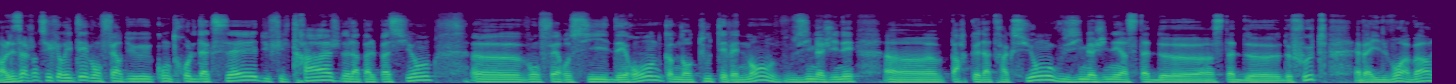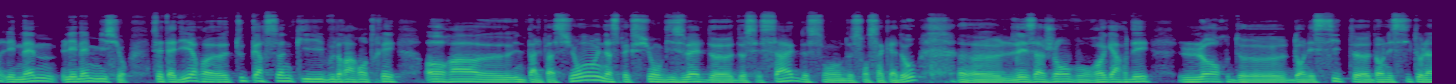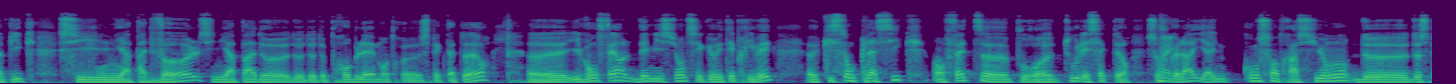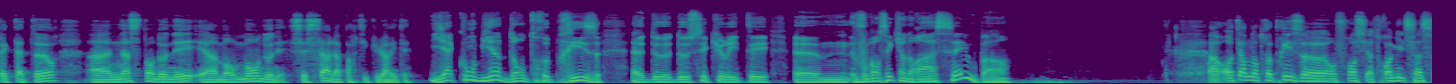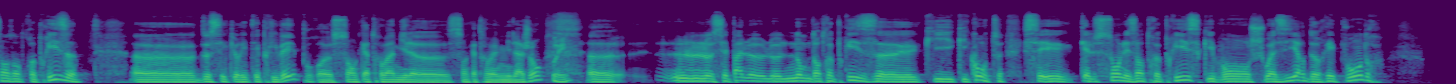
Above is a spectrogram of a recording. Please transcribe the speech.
Alors les agents de sécurité vont faire du contrôle d'accès, du filtrage, de la palpation, euh, vont faire aussi des rondes comme dans tout événement. Vous imaginez un parc d'attractions, vous imaginez un stade de un stade de, de foot, eh ben ils vont avoir les mêmes les mêmes missions. C'est-à-dire euh, toute personne qui voudra rentrer aura euh, une palpation, une inspection visuelle de, de ses sacs, de son de son sac à dos. Euh, les agents vont regarder lors de dans les sites dans les sites olympiques s'il n'y a pas de vol, s'il n'y a pas de, de, de, de problème entre spectateurs. Euh, ils vont faire des missions de sécurité privée euh, qui sont classiques en fait euh, pour euh, tous les secteurs. Sauf Oui. que là, il y a une concentration de, de spectateurs à un instant donné et à un moment donné. C'est ça la particularité. Il y a combien d'entreprises euh, de, de sécurité Euh, Vous pensez qu'il y en aura assez ou pas? Alors, en termes d'entreprises, euh, en France, il y a 3500 entreprises euh, de sécurité privée pour euh, 180 000, euh, 180 000 agents. Oui. Euh, le, c'est pas le, le nombre d'entreprises euh, qui, qui compte, c'est quelles sont les entreprises qui vont choisir de répondre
